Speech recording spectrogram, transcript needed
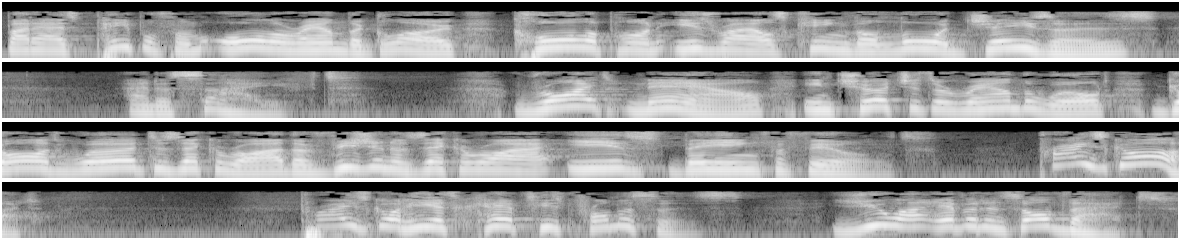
but as people from all around the globe call upon Israel's King, the Lord Jesus, and are saved. Right now, in churches around the world, God's word to Zechariah, the vision of Zechariah is being fulfilled. Praise God. Praise God, He has kept His promises. You are evidence of that.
